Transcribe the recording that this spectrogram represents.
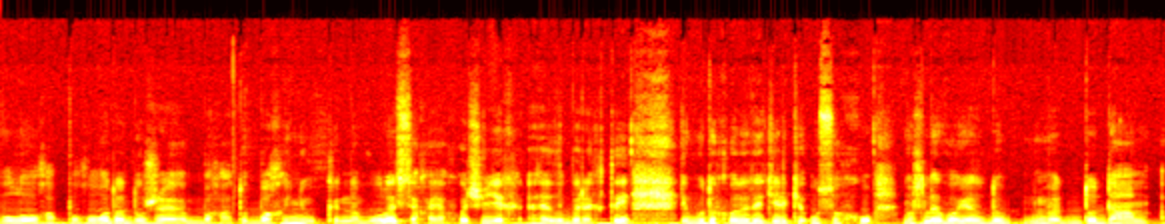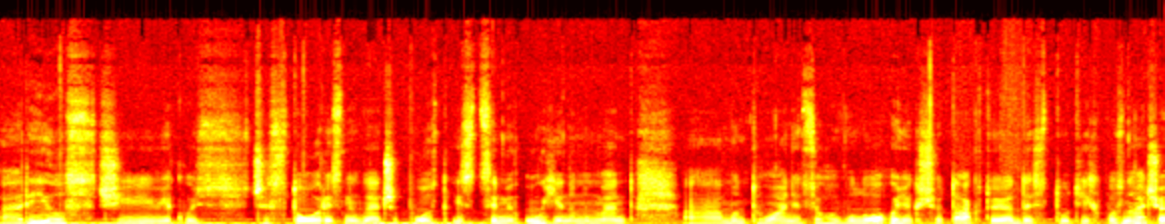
волога погода, дуже багато багнюки на вулицях, а я хочу їх зберегти і буду ходити тільки у суху. Можливо, я додам Reels чи якусь чи сторіс, не знаю, чи пост із цими угі на момент монтування цього вологу. Якщо так, то я десь тут їх позначу.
